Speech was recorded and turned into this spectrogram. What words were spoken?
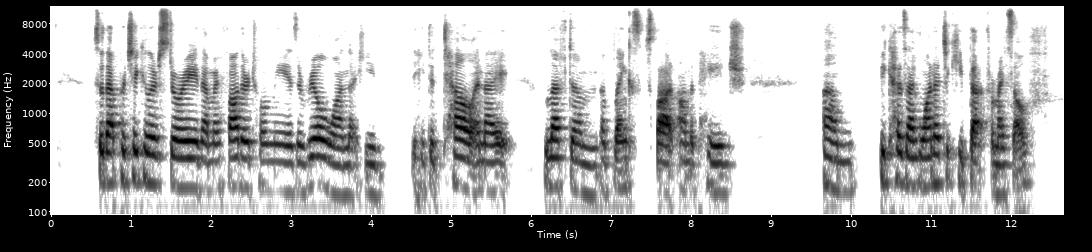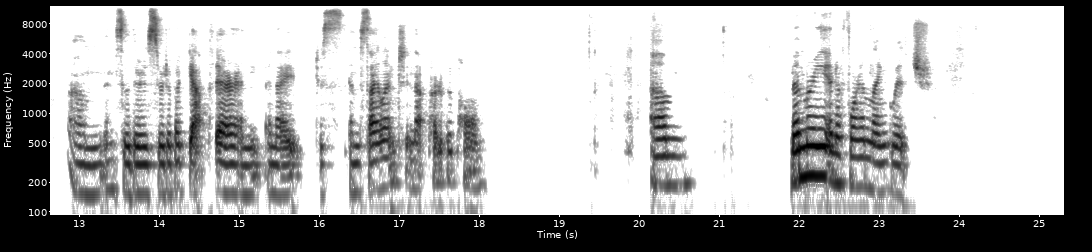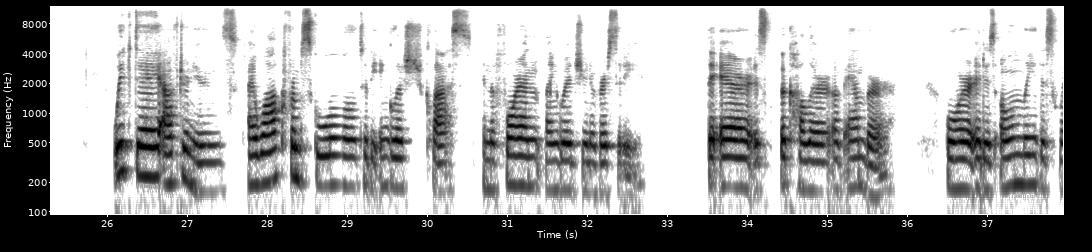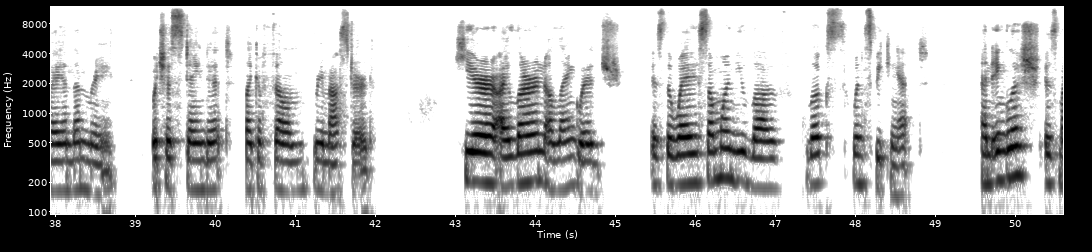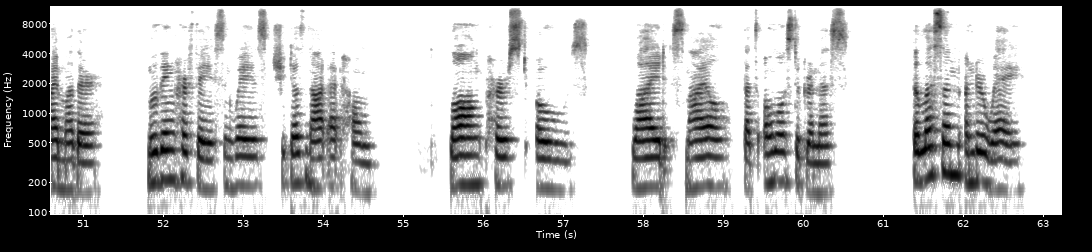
So that particular story that my father told me is a real one that he he did tell, and I left um, a blank spot on the page um, because I wanted to keep that for myself. Um, and so there's sort of a gap there, and, and I just am silent in that part of the poem. Um, memory in a foreign language. Weekday afternoons, I walk from school to the English class in the foreign language university. The air is the color of amber, or it is only this way in memory, which has stained it like a film remastered. Here I learn a language is the way someone you love looks when speaking it. And English is my mother, moving her face in ways she does not at home long pursed O's, wide smile that's almost a grimace. The lesson underway,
